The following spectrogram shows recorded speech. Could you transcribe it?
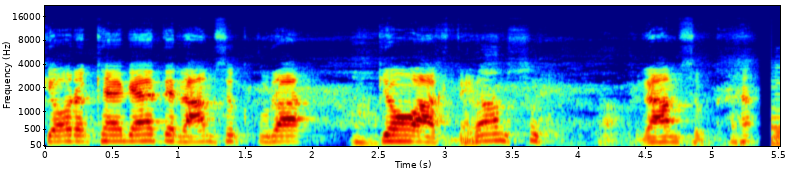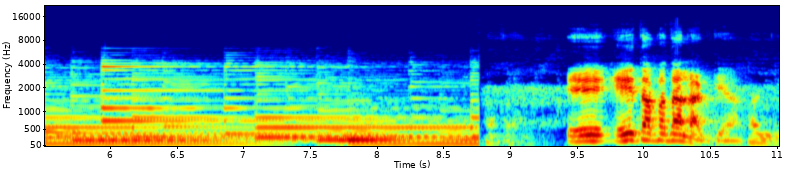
ਕਿਉਂ ਰੱਖਿਆ ਗਿਆ ਹੈ ਤੇ ਰਾਮ ਸੁਖਪੁਰਾ ਕਿਉਂ ਆਖਦੇ ਹੈ? ਰਾਮ ਸੁਖ ਹਾਂ। ਰਾਮ ਸੁਖ। ਇਹ ਇਹ ਤਾਂ ਪਤਾ ਲੱਗ ਗਿਆ। ਹਾਂਜੀ।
